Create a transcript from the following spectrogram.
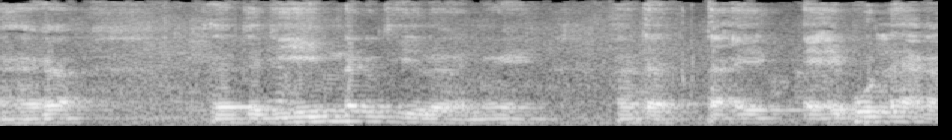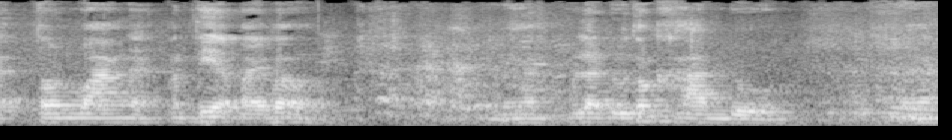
นะฮะก็จะยิ้มได้ทุกทีเลยนี่แต่แต่ไอไอไอบูธแรกอะตอนวางเนี่ยมันเตี้ยไปเปล่านะฮะเวลาดูต้องคานดูนะฮะ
